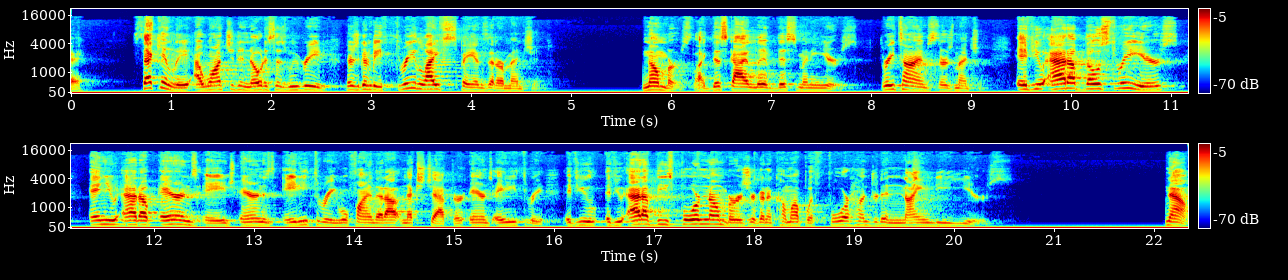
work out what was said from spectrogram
Okay? Secondly, I want you to notice as we read, there's going to be three lifespans that are mentioned. Numbers, like this guy lived this many years. Three times there's mention. If you add up those three years and you add up Aaron's age, Aaron is 83. We'll find that out next chapter. Aaron's 83. If you if you add up these four numbers, you're going to come up with 490 years. Now,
